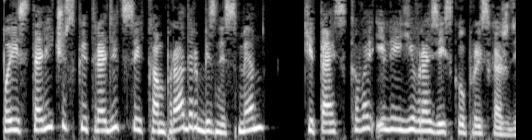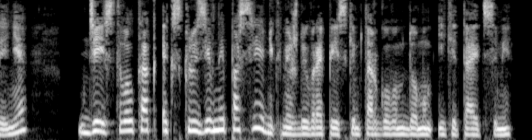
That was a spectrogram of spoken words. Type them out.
По исторической традиции компрадор — бизнесмен китайского или евразийского происхождения, действовал как эксклюзивный посредник между Европейским торговым домом и китайцами.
